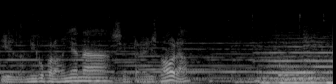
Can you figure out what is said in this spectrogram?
y el domingo por la mañana, siempre a la misma hora.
